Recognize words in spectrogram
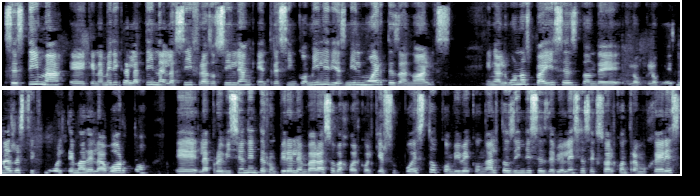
Se estima eh, que en América Latina las cifras oscilan entre 5.000 y 10.000 muertes anuales. En algunos países donde lo, es más restrictivo el tema del aborto, eh, la prohibición de interrumpir el embarazo bajo cualquier supuesto convive con altos índices de violencia sexual contra mujeres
